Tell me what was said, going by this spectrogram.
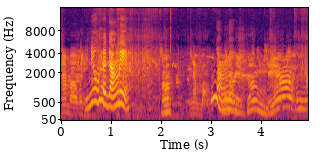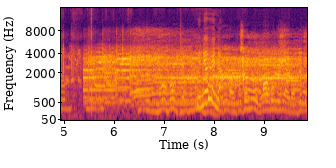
น้ำเบาบ่อีนิ้วเฮ็ดหยังนี่ฮะน้ำเบาอีหยังไม่นี่ได้ตั้งเดี๋ยวมึงเอานี่จะดีว่าฟังเสียงทะลุไม่ได้จะทะลุว่าไม่ได้เราแค่ได้ยุเอ็ด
